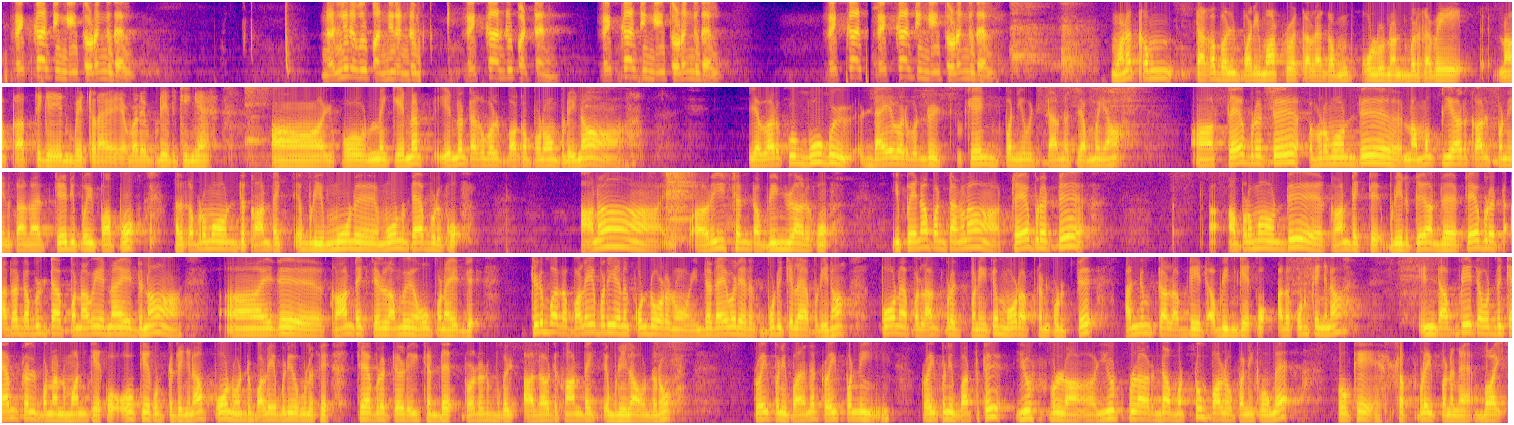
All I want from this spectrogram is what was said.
ரெக்கார்டிங்கை தொடங்குதல். நள்ளிரவு பன்னிரண்டு ரெக்கார்டு பட்டன். ரெக்கார்டிங்கை தொடங்குதல். ரெக்கார்ட் ரெக்கார்டிங்கை தொடங்குதல். வணக்கம் தகவல் பரிமாற்ற கழகம் குழு நண்பர்களே. நான் கார்த்திகேயன் பேசுகிறேன் எவர் எப்படி இருக்கீங்க? இப்போது இன்னைக்கு என்ன என்ன தகவல் பார்க்க போனோம் அப்படின்னா எவருக்கும் கூகுள் டைவர் வந்து சேஞ்ச் பண்ணி விட்டாங்க செம்மையாக டேப்லெட்டு அப்புறமா வந்துட்டு நமக்கு யார் கால் பண்ணியிருக்காங்க தேடி போய் பார்ப்போம். அதுக்கப்புறமா வந்துட்டு காண்டாக்ட் இப்படி மூணு மூணு டேப் இருக்கும். ஆனால் ரீசெண்ட் அப்படின்லாம் இருக்கும். இப்போ என்ன பண்ணிட்டாங்கன்னா டேப்லெட்டு அப்புறமா வந்துட்டு காண்டாக்ட் இப்படி இருக்குது அந்த டேப்லெட் அதை டபுள் டேப் பண்ணாவே என்ன ஆயிடுதுன்னா இது காண்டாக்ட் எல்லாமே ஓப்பன் ஆகிடுது திரும்ப அதை பழையபடி எனக்கு கொண்டு வரணும். இந்த டிரைவர் எனக்கு பிடிக்கல அப்படின்னா ஃபோனை இப்போ லாக் ப்ரெஸ் பண்ணிவிட்டு மோட் ஆப்ஷன் கொடுத்து அன்லிமிட்டல் அப்டேட் அப்படின்னு கேட்கும். அதை கொடுத்தீங்கன்னா இந்த அப்டேட்டை வந்து கேன்சல் பண்ணணுமான்னு கேட்கும். ஓகே கொடுத்துட்டிங்கன்னா ஃபோன் வந்து பழையபடி உங்களுக்கு டேப்லெட் ரீசெண்ட்டு தொடர்புகள் அதாவது காண்டாக்ட் இப்படிலாம் வந்துடும் ட்ரை பண்ணி பாருங்கள் ட்ரை பண்ணி ட்ரை பண்ணி பார்த்துட்டு யூஸ்ஃபுல்லாக யூஸ்ஃபுல்லாக இருந்தால் மட்டும் ஃபாலோ பண்ணிக்கோங்க. ஓகே சப்ஸ்கிரைப் பண்ணுங்கள் பாய்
